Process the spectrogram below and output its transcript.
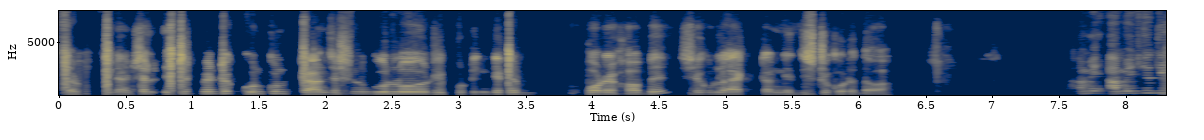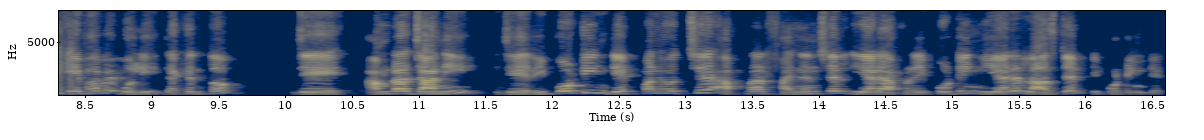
স্যার ফিনান্সিয়াল স্টেটমেন্টে কোন কোন ট্রানজাকশনগুলো রিপোর্টিং ডেটের পরে হবে সেগুলো একটা নির্দিষ্ট করে দেওয়া। আমি আমি যদি এভাবে বলি দেখেন তো যে আমরা জানি যে রিপোর্টিং ডেট মানে হচ্ছে আপনার ফাইন্যান্সিয়াল ইয়ারে আপনার রিপোর্টিং ইয়ারে লাস্ট ডেট রিপোর্টিং ডেট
